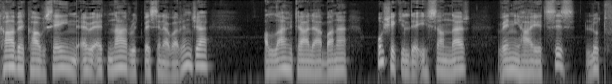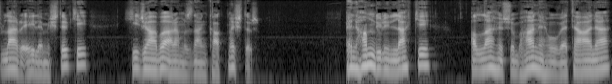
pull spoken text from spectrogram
Kabe Kavseyn ev edna rütbesine varınca Allahü Teala bana o şekilde ihsanlar ve nihayetsiz lütflar eylemiştir ki hicabı aramızdan kalkmıştır. Elhamdülillah ki Allahü Sübhanehu ve Teala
